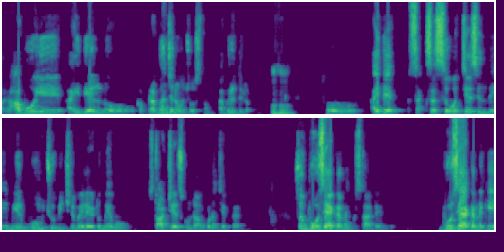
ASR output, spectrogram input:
రాబోయే ఐదేళ్ళలో ఒక ప్రభంజనం చూస్తాం అభివృద్ధిలో. సో అయితే సక్సెస్ వచ్చేసింది మీరు భూమి చూపించడమే లేటు మేము స్టార్ట్ చేసుకుంటాం కూడా చెప్పారు. సో భూసేకరణ స్టార్ట్ అయింది. భూసేకరణకి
